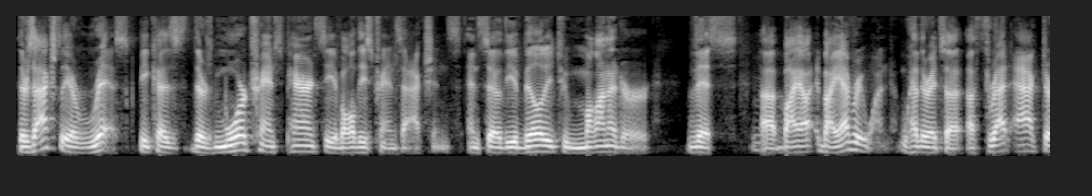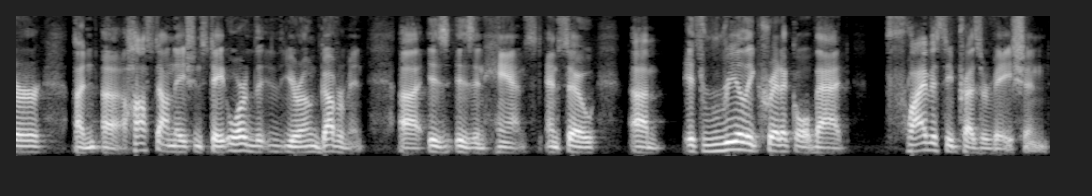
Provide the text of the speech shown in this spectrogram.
there's actually a risk because there's more transparency of all these transactions. And so the ability to monitor this uh, by, by everyone, whether it's a, a threat actor, a, a, hostile nation state, or the, your own government, uh, is, is enhanced. And so um, it's really critical that privacy preservation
